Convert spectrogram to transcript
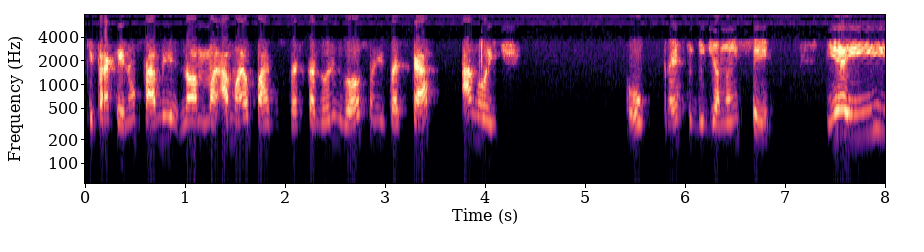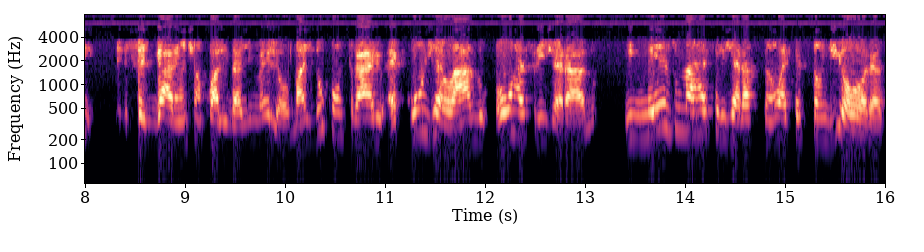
Que, para quem não sabe, a maior parte dos pescadores gostam de pescar à noite ou perto do dia amanhecer. E aí você garante uma qualidade melhor. Mas, do contrário, é congelado ou refrigerado. E mesmo na refrigeração é questão de horas.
